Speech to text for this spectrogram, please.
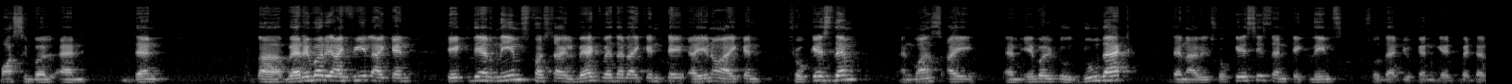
possible. And then uh, wherever I feel I can take their names, first I'll bet whether I can take, uh, you know, I can showcase them. And once I am able to do that, then I will showcase it and take names so that you can get better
